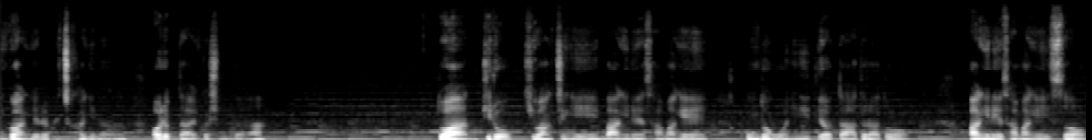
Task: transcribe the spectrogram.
인과관계를 배척하기는 어렵다 할 것입니다. 또한 비록 기왕증이 망인의 사망의 공동 원인이 되었다 하더라도 망인의 사망에 있어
